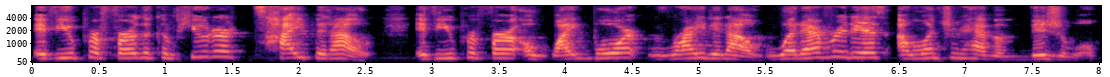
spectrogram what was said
If you prefer the computer, type it out. If you prefer a whiteboard, write it out. Whatever it is, I want you to have a visual.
